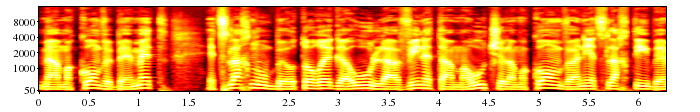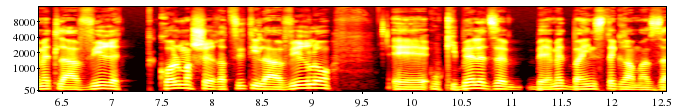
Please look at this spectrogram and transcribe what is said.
מהמקום, ובאמת הצלחנו באותו רגע הוא להבין את המהות של המקום, ואני הצלחתי באמת להעביר את כל מה שרציתי להעביר לו. אה, הוא קיבל את זה באמת באינסטגרם, אז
